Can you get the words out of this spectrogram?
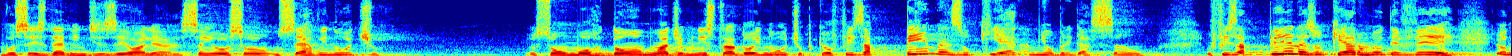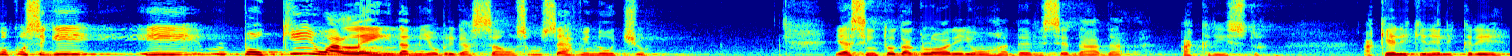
vocês devem dizer: Olha, Senhor, eu sou um servo inútil. Eu sou um mordomo, um administrador inútil, porque eu fiz apenas o que era a minha obrigação. Eu fiz apenas o que era o meu dever. Eu não consegui ir um pouquinho além da minha obrigação. Eu sou um servo inútil. E assim toda glória e honra deve ser dada a Cristo. Aquele que nele crê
